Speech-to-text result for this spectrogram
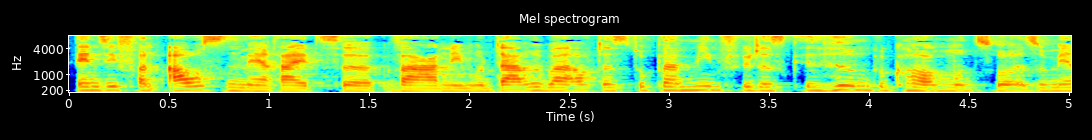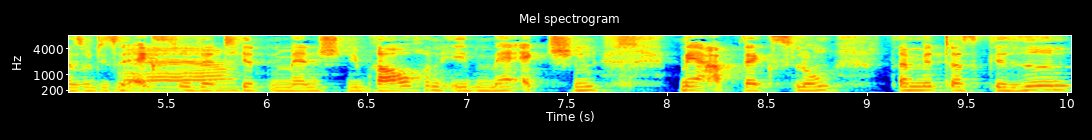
wenn sie von außen mehr Reize wahrnehmen und darüber auch das Dopamin für das Gehirn bekommen und so. Also mehr so diese ja. extrovertierten Menschen, die brauchen eben mehr Action, mehr Abwechslung, damit das Gehirn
